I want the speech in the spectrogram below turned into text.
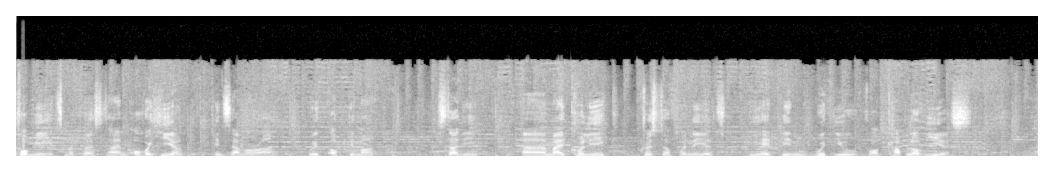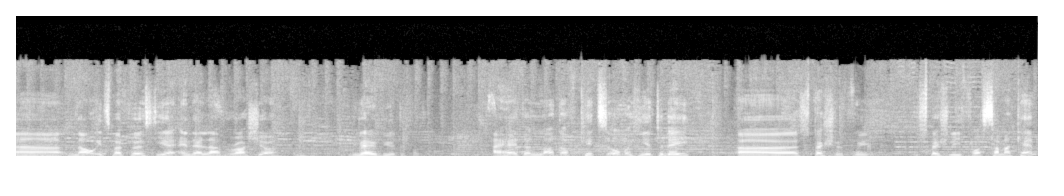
For me, it's my first time over here in Samara with Optima study. Uh, my colleague, Christopher Niels, he had been with you for a couple of years. Uh, now it's my first year and I love Russia. Very beautiful. I had a lot of kids over here today, uh, especially, for, especially for summer camp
